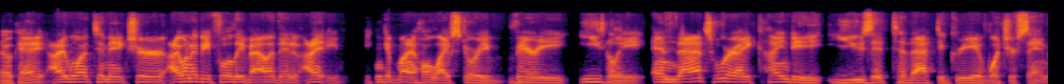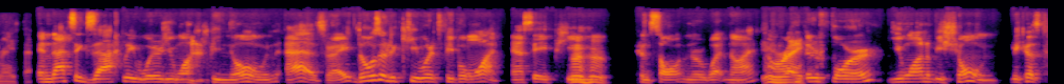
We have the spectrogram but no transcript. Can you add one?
Okay. I want to make sure I want to be fully validated. I you can get my whole life story very easily. And that's where I kind of use it to that degree of what you're saying right there. And that's exactly where you want to be known as, right? Those are the keywords people want SAP, mm-hmm. consultant, or whatnot. Right. And therefore, you want to be shown because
